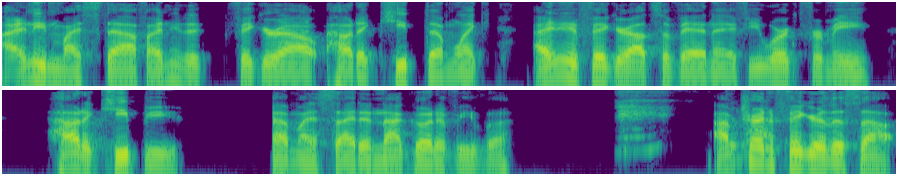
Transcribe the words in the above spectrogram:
I need my staff. I need to figure out how to keep them. Like I need to figure out, Savannah, if you worked for me, how to keep you at my site and not go to Veeva. I'm trying to figure this out.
